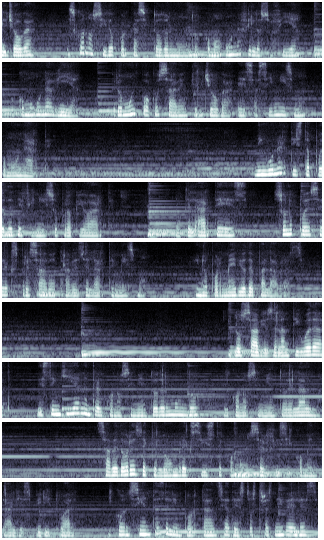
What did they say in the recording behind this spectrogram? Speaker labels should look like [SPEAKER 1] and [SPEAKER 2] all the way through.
[SPEAKER 1] El yoga es conocido por casi todo el mundo como una filosofía o como una vía, pero muy pocos saben que el yoga es a sí como un arte. Ningún artista puede definir su propio arte. Lo que el arte es solo puede ser expresado a través del arte mismo y no por medio de palabras. Los sabios de la antigüedad distinguían entre el conocimiento del mundo y el conocimiento del alma. Sabedores de que el hombre existe como un ser físico, mental y espiritual, y conscientes de la importancia de estos tres niveles,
